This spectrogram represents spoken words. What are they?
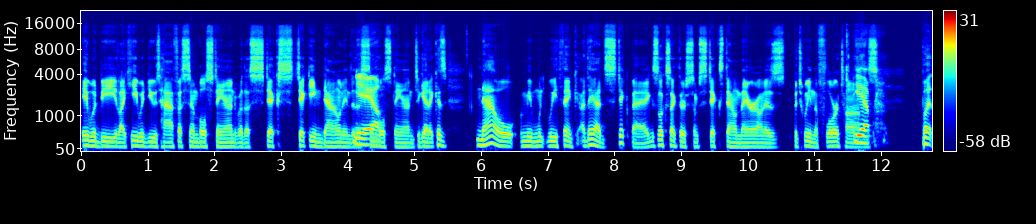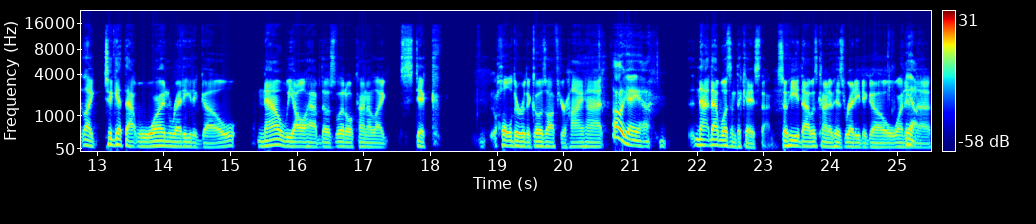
it would be like he would use half a cymbal stand with a stick sticking down into the Yeah. cymbal stand to get it. Because now, I mean, when we think uh, they had stick bags. Looks like there's some sticks down there on his between the floor toms. Yep. But like to get that one ready to go, now we all have those little kind of like stick holder that goes off your hi hat. oh yeah, yeah. not, that wasn't the case then. So he that was kind of his ready to go one in the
